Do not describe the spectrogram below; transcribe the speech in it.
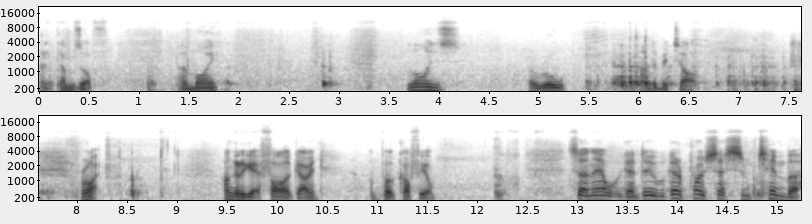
and it comes off. And my lines are all under my top. Right, I'm going to get a fire going and put coffee on. So now what we're going to do, we're going to process some timber.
